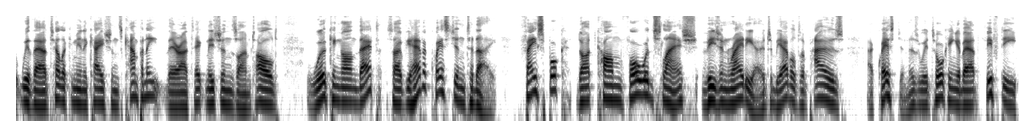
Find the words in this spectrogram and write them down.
with our telecommunications company. There are technicians, I'm told, working on that. So if you have a question today, facebook.com forward slash vision radio to be able to pose a question as we're talking about 50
